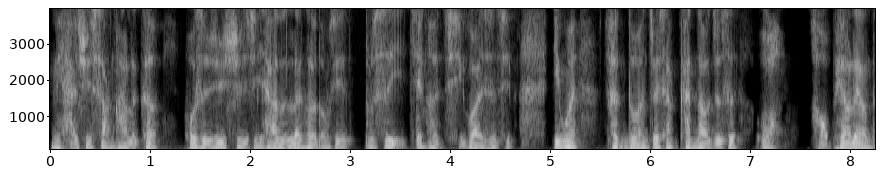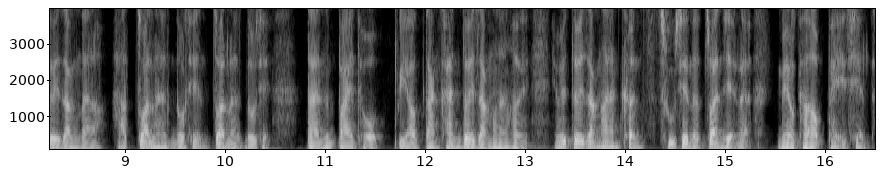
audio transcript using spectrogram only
你还去上他的课，或者去学习他的任何东西，不是一件很奇怪的事情。因为很多人最常看到就是哇，好漂亮对账单啊，他赚了很多钱，赚了很多钱。但是拜托，不要单看对账单，因为对账单可能只出现了赚钱的，没有看到赔钱的，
